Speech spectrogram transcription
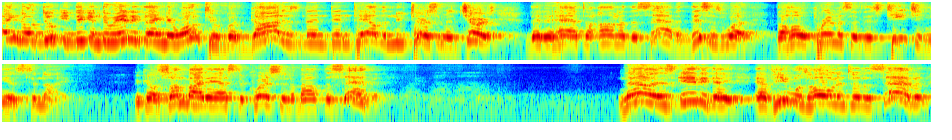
They go dookie they can do anything they want to, but God is, didn't, didn't tell the New Testament church that it had to honor the Sabbath. This is what the whole premise of this teaching is tonight. Because somebody asked the question about the Sabbath. Now is any day, if he was holding to the Sabbath,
